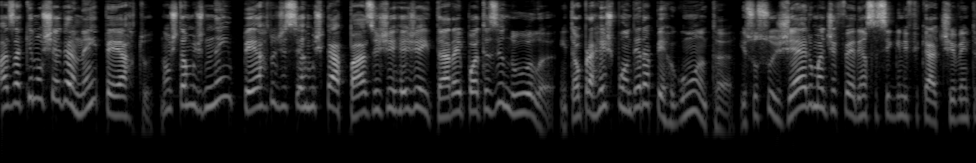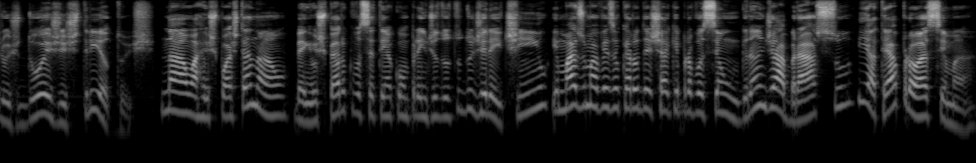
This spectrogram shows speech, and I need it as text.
Mas aqui não chega nem perto, não estamos nem perto de sermos capazes de rejeitar a hipótese nula. Então, para responder à pergunta, isso sugere uma diferença significativa entre os dois distritos? Não, a resposta é não. Bem, eu espero que você tenha compreendido tudo direitinho e, mais uma vez, eu quero deixar aqui para você um grande abraço e até a próxima!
